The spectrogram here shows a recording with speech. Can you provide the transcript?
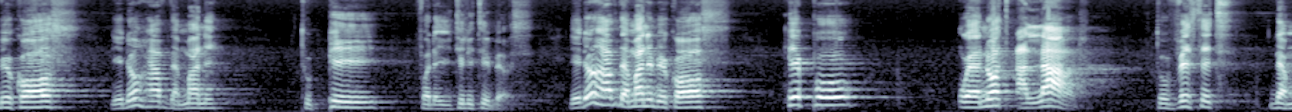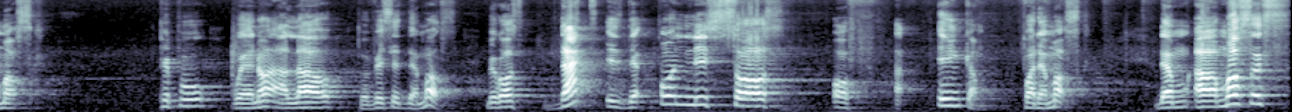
Because they don't have the money to pay for the utility bills. They don't have the money because people were not allowed to visit the mosque. People were not allowed to visit the mosque because that is the only source of uh, income for the mosque. The, our mosques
